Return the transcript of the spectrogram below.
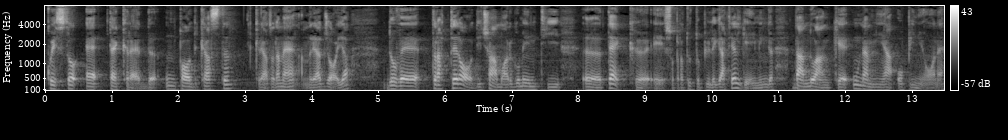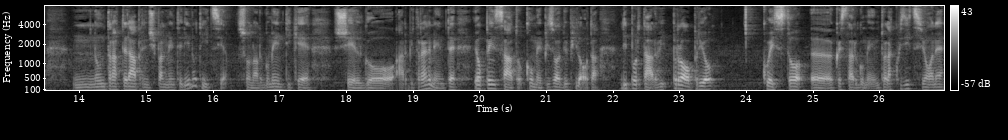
questo è TechRed, un podcast creato da me, Andrea Gioia, dove tratterò diciamo argomenti eh, tech e soprattutto più legati al gaming dando anche una mia opinione non tratterà principalmente di notizie, sono argomenti che scelgo arbitrariamente e ho pensato come episodio pilota di portarvi proprio questo eh, argomento, l'acquisizione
